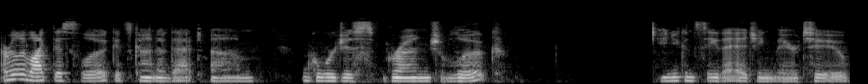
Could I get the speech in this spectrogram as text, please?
I really like this look. It's kind of that um, gorgeous grunge look. And you can see the edging there too.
